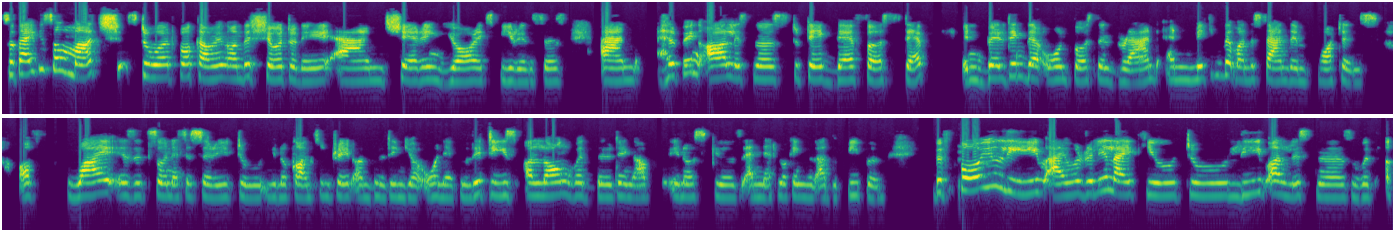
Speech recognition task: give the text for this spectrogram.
So thank you so much, Stuart, for coming on the show today and sharing your experiences and helping our listeners to take their first step in building their own personal brand and making them understand the importance of why is it so necessary to you know concentrate on building your own abilities along with building up you know skills and networking with other people. Before you leave i would really like you to leave our listeners with a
